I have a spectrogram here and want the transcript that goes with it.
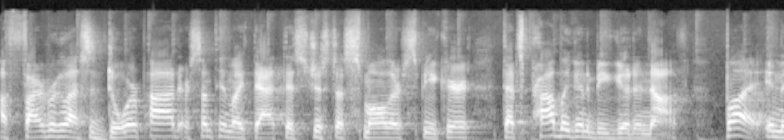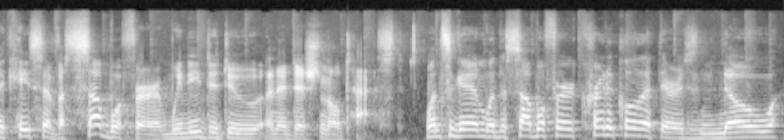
a fiberglass door pod or something like that that's just a smaller speaker, that's probably gonna be good enough. But in the case of a subwoofer, we need to do an additional test. Once again, with a subwoofer, critical that there is no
